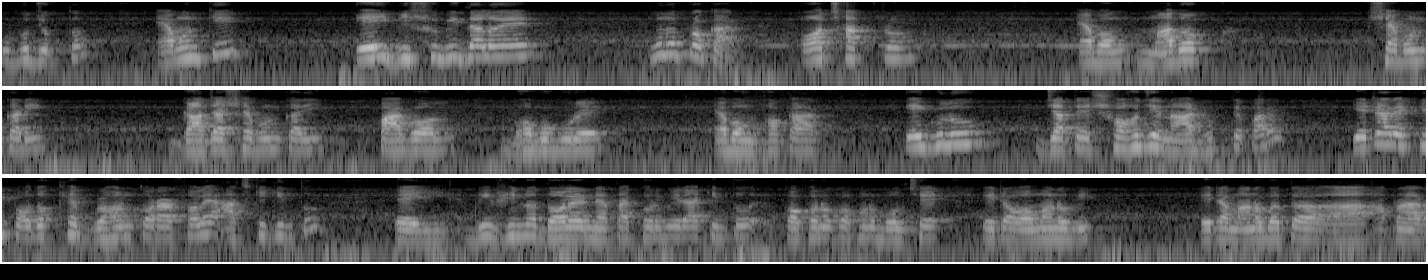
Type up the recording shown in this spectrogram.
উপযুক্ত। এমনকি এই বিশ্ববিদ্যালয়ে কোনো প্রকার অছাত্র এবং মাদক সেবনকারী, গাঁজা সেবনকারী, পাগল ভবগুড়ে এবং হকার, এগুলো যাতে সহজে না ঢুকতে পারে, এটার একটি পদক্ষেপ গ্রহণ করার ফলে আজকে কিন্তু এই বিভিন্ন দলের নেতাকর্মীরা কিন্তু কখনো কখনো বলছে, এটা অমানবিক, এটা মানবতা আপনার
